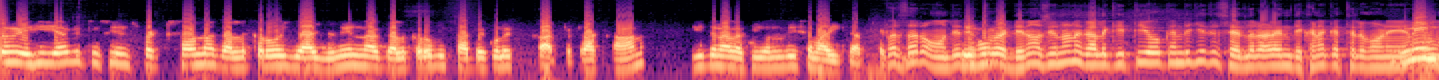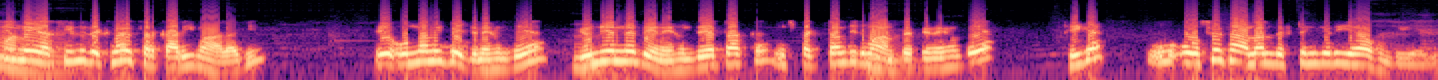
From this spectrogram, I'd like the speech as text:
ਤਾਂ ਇਹੀ ਆ ਵੀ ਤੁਸੀਂ ਇੰਸਪੈਕਟਰ ਸਾਹਿਬ ਨਾਲ ਗੱਲ ਕਰੋ ਜਾਂ ਯੂਨੀਅਨ ਨਾਲ ਗੱਲ ਕਰੋ ਵੀ ਸਾਡੇ ਕੋਲੇ ਘੱਟ ਟਰੱਕ ਆਣ ਜਿਹਦੇ ਨਾਲ ਅਸੀਂ ਉਹਨਾਂ ਦੀ ਸਮਾਈ ਕਰ ਸਕੀਏ। ਪਰ ਸਰ ਆਉਂਦੇ ਤਾਂ ਤੁਹਾਡੇ ਨਾਲ ਅਸੀਂ ਉਹਨਾਂ ਨਾਲ ਗੱਲ ਕੀਤੀ ਉਹ ਕਹਿੰਦੇ ਜੀ ਤੇ ਸੈਲਰ ਵਾਲਿਆਂ ਨੇ ਦੇਖਣਾ ਕਿੱਥੇ ਲਵਾਉਣੇ ਆ ਨਹੀਂ ਨਹੀਂ। ਅਸੀਂ ਨਹੀਂ ਦੇਖਣਾ ਸਰਕਾਰੀ ਮਾਲ ਆ ਜੀ। ਇਹ ਉਹਨਾਂ ਨੂੰ ਭੇਜਣੇ ਹੁੰਦੇ ਆ ਯੂਨੀਅਨ ਨੇ ਦੇਣੇ ਹੁੰਦੇ ਆ ਟਰੱਕ ਇੰਸਪੈਕਟਰਾਂ ਦੀ ਡਿਮਾਂਡ ਤੇ ਦੇਣੇ ਹੁੰਦੇ ਆ ਠੀਕ ਹੈ? ਉਹ ਉਸੇ ਹਿਸਾਬ ਨਾਲ ਲਿਫਟਿੰਗ ਜਿਹੜੀ ਆ ਹੁੰਦੀ ਹੈ ਜੀ।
